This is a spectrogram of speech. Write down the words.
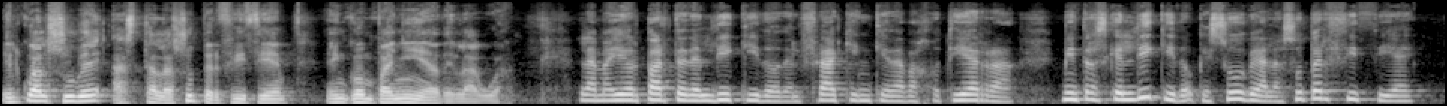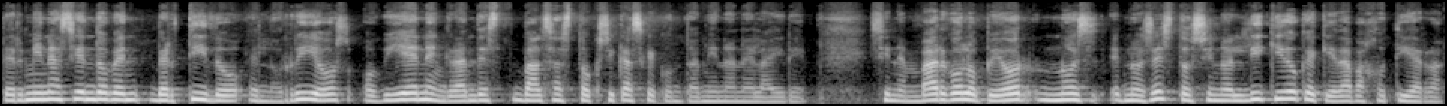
el cual sube hasta la superficie en compañía del agua. La mayor parte del líquido del fracking queda bajo tierra, mientras que el líquido que sube a la superficie termina siendo vertido en los ríos o bien en grandes balsas tóxicas que contaminan el aire. Sin embargo, lo peor no es, esto, sino el líquido que queda bajo tierra,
